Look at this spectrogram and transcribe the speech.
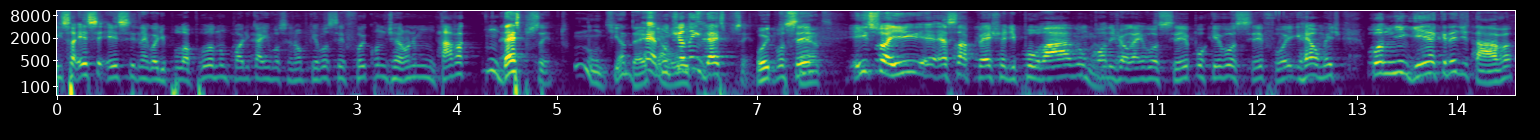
isso, esse, esse negócio de pula-pula não pode cair em você, não, porque você foi quando o Jerônimo não tava com 10%. Não tinha 10%. É, não tinha nem 10%. 8%. Você, isso aí, essa pecha de pular, não, não pode jogar em você, porque você foi realmente, quando ninguém acreditava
